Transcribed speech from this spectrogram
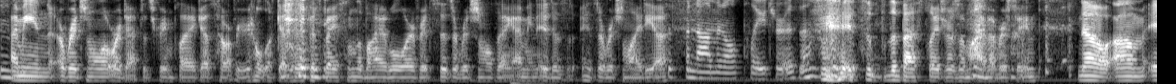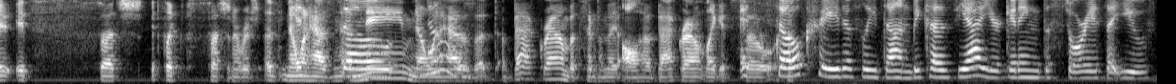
Mm-hmm. I mean, original or adapted screenplay, I guess, however you're going to look at it, if it's based on the Bible or if it's his original thing. I mean, it is his original idea. It's a phenomenal plagiarism. it's the best plagiarism I've ever seen. No, um, it, it's such, it's like such an original. Uh, no one has so- a name, no, one has a, a background, but at the same time, they all have background. Like, it's so. it's so creatively done because yeah, you're getting the stories that you've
